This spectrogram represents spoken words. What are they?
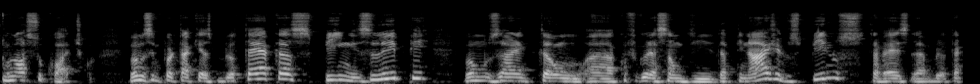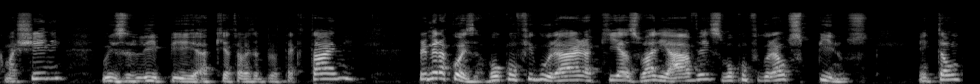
O nosso código. Vamos importar aqui as bibliotecas, pin sleep, vamos usar então a configuração de, da pinagem dos pinos, através da biblioteca machine, o sleep aqui através da biblioteca time. Primeira coisa, vou configurar aqui as variáveis, vou configurar os pinos. Então,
